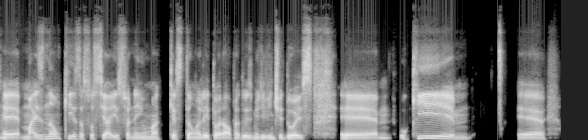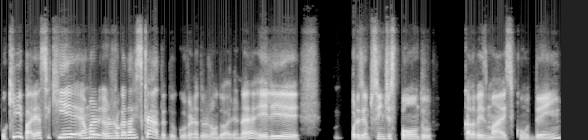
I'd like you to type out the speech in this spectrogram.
é, mas não quis associar isso a nenhuma questão eleitoral para 2022. É, o que É, o que me parece que é uma, é uma jogada arriscada do governador João Dória, né? Ele, por exemplo, se indispondo cada vez mais com o DEM,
